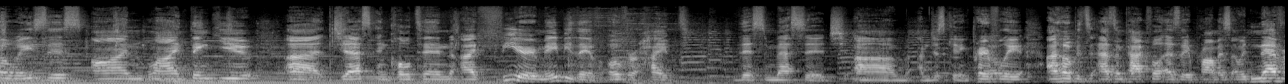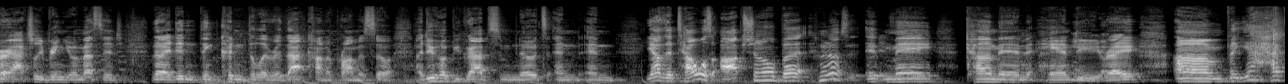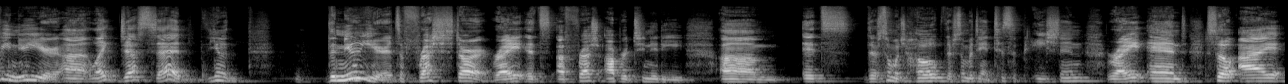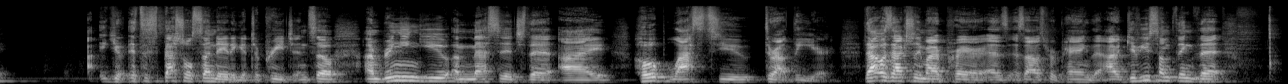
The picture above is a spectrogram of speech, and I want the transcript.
Oasis online. Thank you, uh, Jess and Colton. I fear maybe they have overhyped this message. Um, I'm just kidding. Prayerfully, I hope it's as impactful as they promised. I would never actually bring you a message that I didn't think couldn't deliver that kind of promise. So I do hope you grabbed some notes and and yeah, the towel's optional, but who knows? It may come in handy, right? Um, but yeah, happy New Year. Uh, like Jess said, you know the new year it's a fresh start right? It's a fresh opportunity. Um, it's there's so much hope there's so much anticipation right? And so i it's a special sunday to get to preach. And so i'm bringing you a message that i hope lasts you throughout the year. That was actually my prayer as, as i was preparing that. I would give you something that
